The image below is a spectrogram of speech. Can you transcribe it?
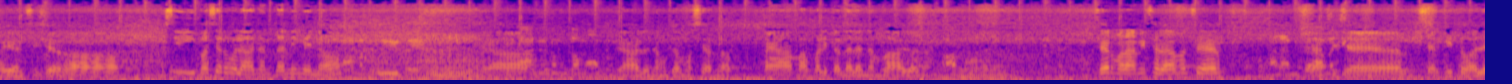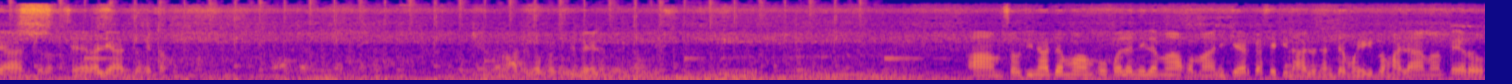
Ayan, si sir. Ah, kasi iba, sir, wala nang tanim, eh, no? Wala na po yung iba yan. Kaya, Lalo ng damo. Pinalo ng damo, sir, no? Kaya papalitan na lang ng bago, no? Apo. Sir, maraming salamat, sir. Maraming si. Sir, Sir Kito Alejandro. Sir Alejandro Kito. Ayan, mga taga-Parks Development Office. Um, so, dinadamuhan po pala nila mga ka-manager kasi tinalo ng damo yung ibang halaman pero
